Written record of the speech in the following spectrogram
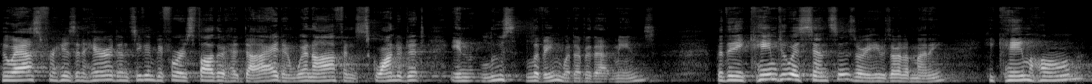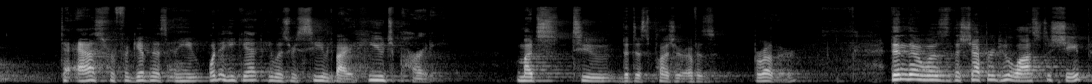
who asked for his inheritance even before his father had died and went off and squandered it in loose living, whatever that means. But then he came to his senses, or he was out of money. He came home to ask for forgiveness, and he, what did he get? He was received by a huge party, much to the displeasure of his brother. Then there was the shepherd who lost a sheep.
